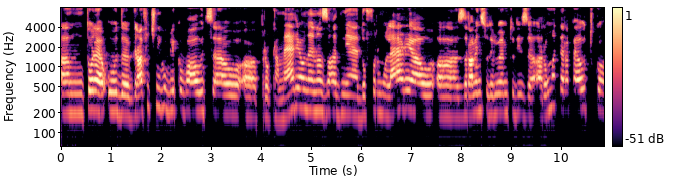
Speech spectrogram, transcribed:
Um, torej, od grafičnih oblikovalcev, uh, programerjev, ne na zadnje, do formularjev, uh, zraven sodelujem tudi z aromaterapeutko.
